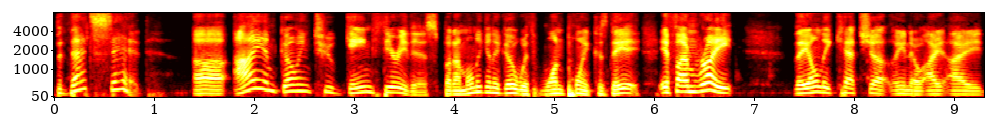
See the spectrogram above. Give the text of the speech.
but that said, uh, I am going to game theory this, but I'm only going to go with one point because they, if I'm right, they only catch up. You know, I, I,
